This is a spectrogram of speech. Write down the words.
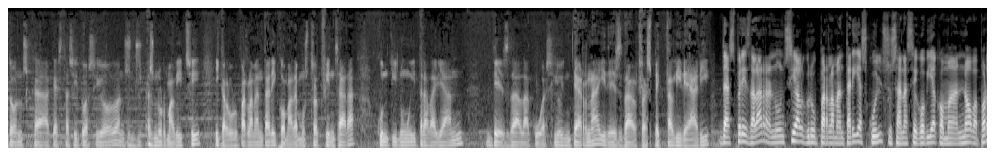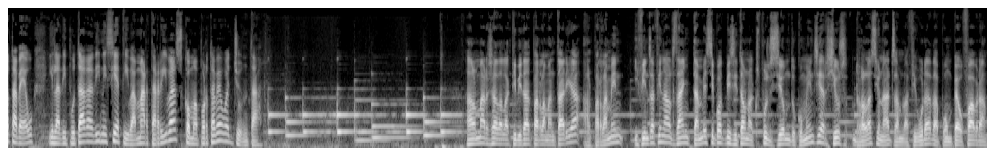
doncs, que aquesta situació doncs, es normalitzi i que el grup parlamentari, com ha demostrat fins ara, continuï treballant des de la cohesió interna i des del respecte al ideari. Després de la renúncia, el grup parlamentari escull Susana Segovia com a nova portaveu i la diputada d'iniciativa Marta Ribas com a portaveu adjunta. Al marge de l'activitat parlamentària, al Parlament i fins a finals d'any també s'hi pot visitar una exposició amb documents i arxius relacionats amb la figura de Pompeu Fabra.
